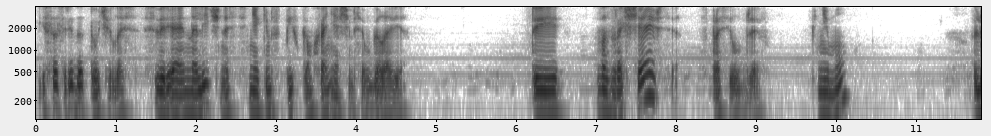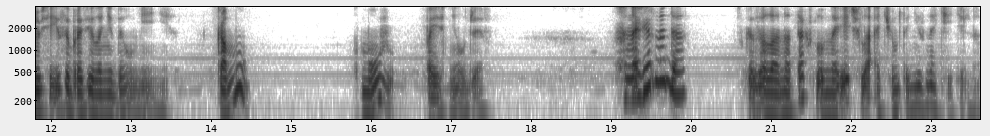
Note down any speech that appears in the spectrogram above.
и сосредоточилась, сверяя наличность с неким списком, хранящимся в голове. «Ты возвращаешься?» — спросил Джефф. «К нему?» Люси изобразила недоумение. «Кому?» «К мужу», — пояснил Джефф. «Наверное, да», — сказала она так, словно речь шла о чем-то незначительном.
